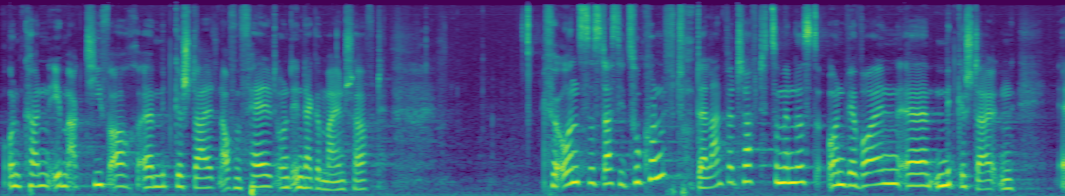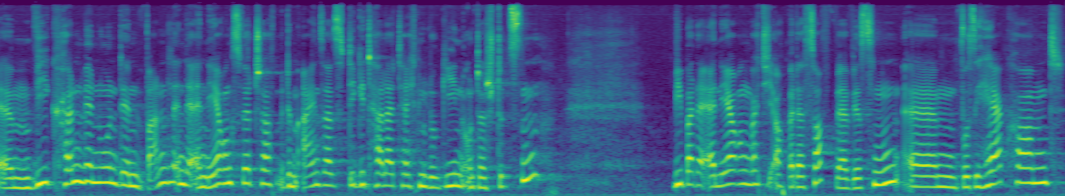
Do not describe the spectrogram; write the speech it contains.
und können eben aktiv auch äh, mitgestalten auf dem Feld und in der Gemeinschaft. Für uns ist das die Zukunft, der Landwirtschaft zumindest, und wir wollen äh, mitgestalten. Ähm, wie können wir nun den Wandel in der Ernährungswirtschaft mit dem Einsatz digitaler Technologien unterstützen? Wie bei der Ernährung möchte ich auch bei der Software wissen, ähm, wo sie herkommt,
